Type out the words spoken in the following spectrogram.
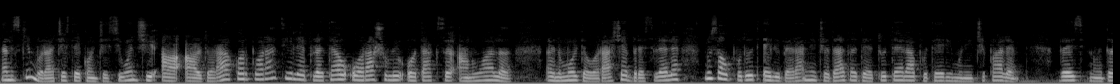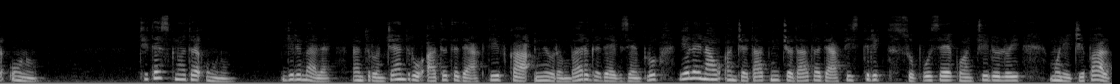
În schimbul acestei concesiuni și a altora, corporațiile plăteau orașului o taxă anuală. În multe orașe, breslele nu s-au putut elibera niciodată de tutela puterii municipale. Vezi notă 1. Citesc notă 1. Ghilimele, într-un centru atât de activ ca Nuremberg, de exemplu, ele n-au încetat niciodată de a fi strict supuse Conciliului Municipal,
